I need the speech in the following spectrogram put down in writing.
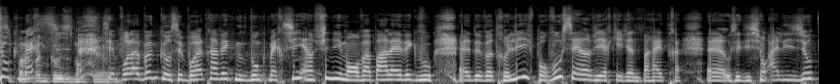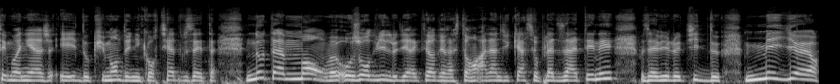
donc pour La bonne cause, euh. C'est pour la bonne cause, c'est pour être avec nous. Donc merci infiniment. On va parler avec vous euh, de votre livre pour vous servir qui vient de paraître euh, aux éditions Alizio, témoignages et documents de Denis Courtiade. Vous êtes notamment aujourd'hui le directeur du restaurant Alain Ducasse au Plaza Athénée. Vous avez le titre de meilleur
